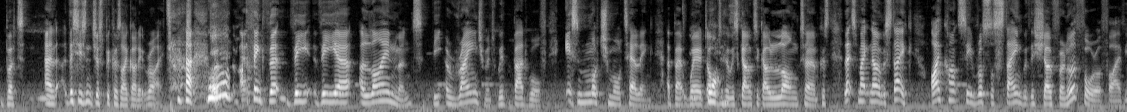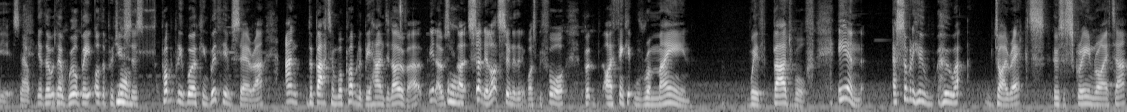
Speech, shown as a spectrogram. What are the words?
But and this isn't just because I got it right. I think that the the uh, alignment, the arrangement with Bad Wolf is much more telling about where Doctor yes. Who is going to go long term. Because let's make no mistake, I can't see Russell staying with this show for another four or five years. No. Yeah, there, there will be other producers no. probably working with him, Sarah, and the baton will probably be handed over. You know, yeah. uh, certainly a lot sooner than it was before. But I think it will remain with Bad Wolf. Ian, as somebody who who directs, who's a screenwriter,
